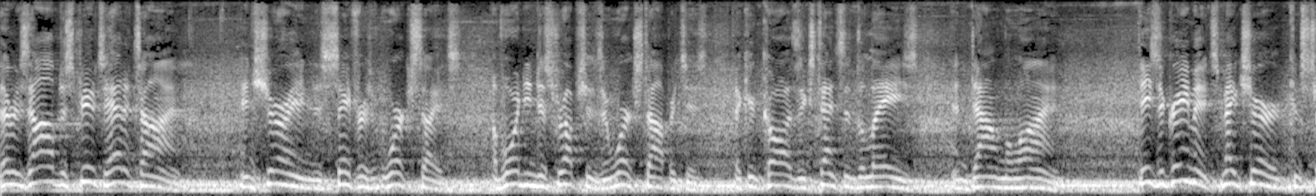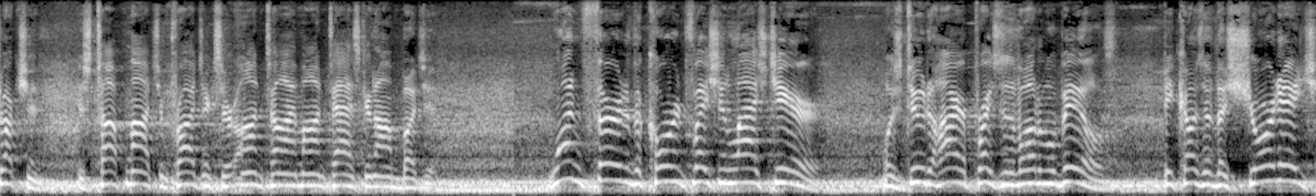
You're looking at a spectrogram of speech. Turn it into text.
They resolve disputes ahead of time, ensuring safer work sites, avoiding disruptions and work stoppages that can cause extensive delays and down the line. These agreements make sure construction is top notch and projects are on time, on task, and on budget. One third of the core inflation last year was due to higher prices of automobiles because of the shortage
